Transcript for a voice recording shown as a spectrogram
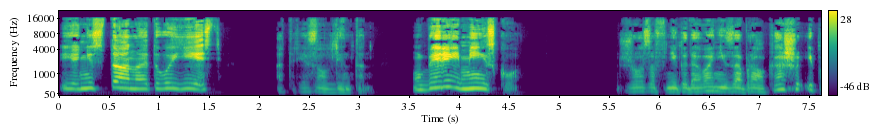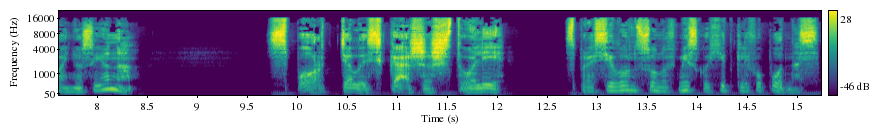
«Я не стану этого есть», — отрезал Линтон. «Убери миску». Джозеф в негодовании забрал кашу и понес ее нам. «Спортилась каша, что ли?» — спросил он, сунув миску Хитклифу под нос.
